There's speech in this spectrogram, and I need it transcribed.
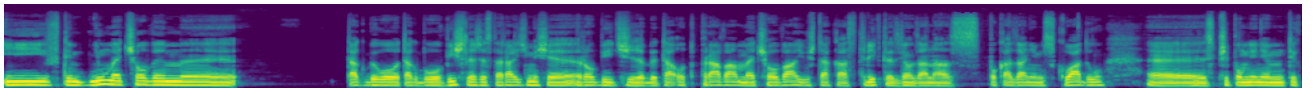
I w tym dniu meczowym e, tak było, tak było w Wiśle, że staraliśmy się robić, żeby ta odprawa meczowa, już taka stricte związana z pokazaniem składu, e, z przypomnieniem tych,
